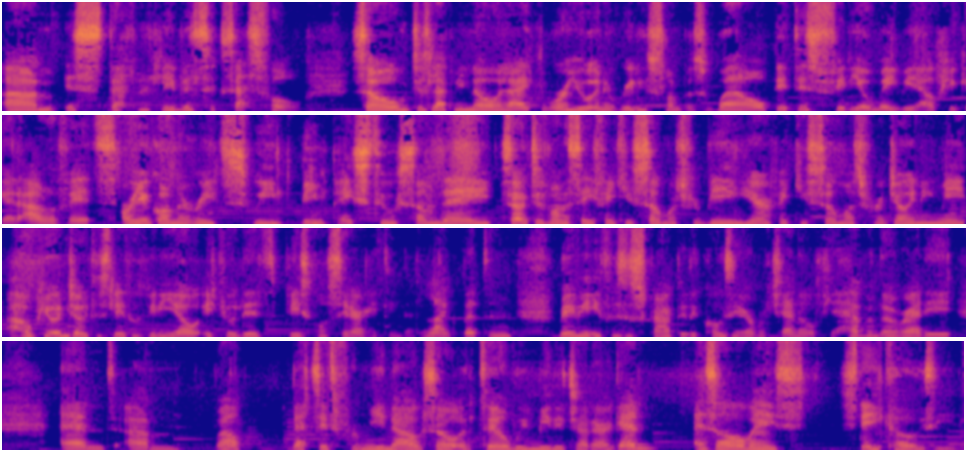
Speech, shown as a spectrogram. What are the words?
um, is definitely been successful. So just let me know like were you in a reading slump as well? Did this video maybe help you get out of it? Are you gonna read Sweet Bean Paste 2 someday? So I just want to say thank you so much for being here. Thank you so much for joining me. I hope you enjoyed this little video. If you did, please consider hitting that like button. Maybe even subscribe to the Cozy Hermit channel if you haven't already. And um, well, that's it for me now. So until we meet each other again, as always, stay cozy.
